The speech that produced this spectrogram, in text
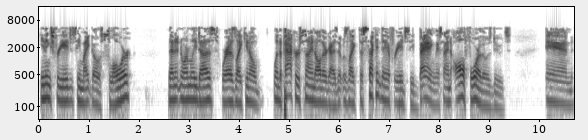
he thinks free agency might go slower than it normally does. Whereas like, you know, when the Packers signed all their guys, it was like the second day of free agency, bang, they signed all four of those dudes. And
